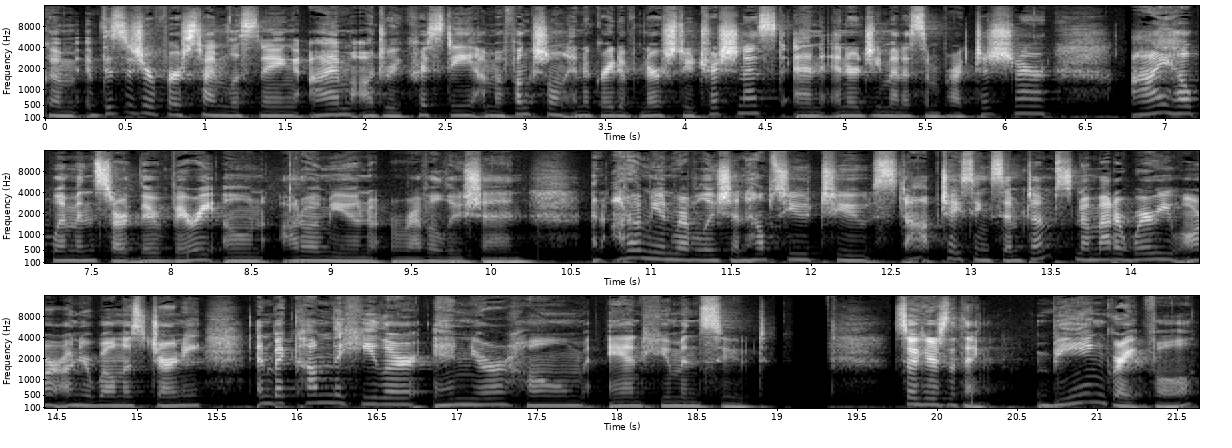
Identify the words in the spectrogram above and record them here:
Welcome. If this is your first time listening, I'm Audrey Christie. I'm a functional integrative nurse nutritionist and energy medicine practitioner. I help women start their very own autoimmune revolution. An autoimmune revolution helps you to stop chasing symptoms, no matter where you are on your wellness journey, and become the healer in your home and human suit. So here's the thing being grateful,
